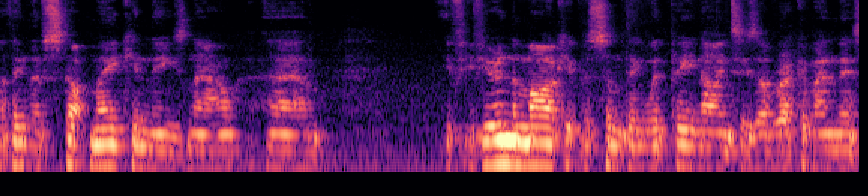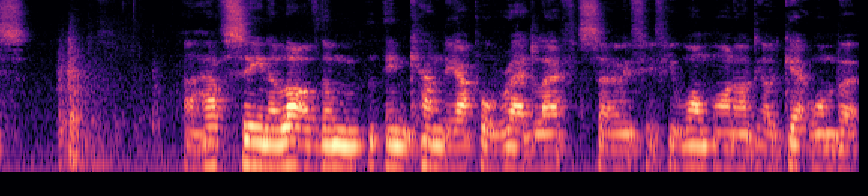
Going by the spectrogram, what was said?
I think they've stopped making these now. Um, if, if you're in the market for something with P90s, I'd recommend this. I have seen a lot of them in candy apple red left, so if, if you want one, I'd, I'd get one, but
